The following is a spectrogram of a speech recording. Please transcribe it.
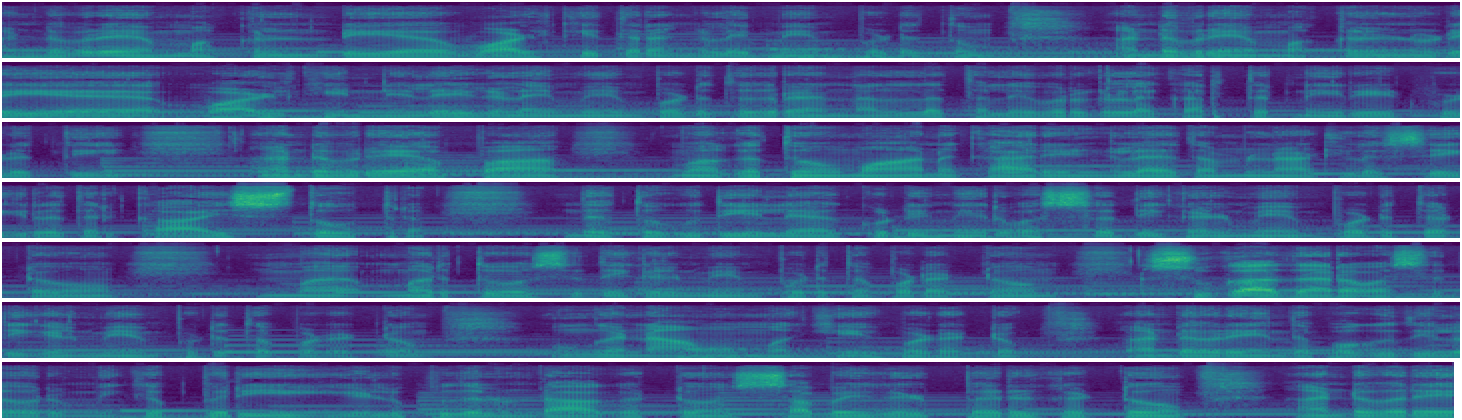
ஆண்டவரே மக்களுடைய வாழ்க்கை தரங்களை மேம்படுத்தும் ஆண்டவரே மக்களினுடைய வாழ்க்கை நிலைகளை மேம்படுத்துகிற நல்ல தலைவர்களை கர்த்தர் நீர் ஏற்படுத்தி ஆண்டவரே அப்பா மகத்துவமான காரியங்களை தமிழ்நாட்டில் செய்கிறதற்காய் ஸ்தோத்திரம். இந்த தொகுதியில் குடிநீர் வசதிகள் மேம்படுத்தட்டும் ம மருத்துவ வசதிகள் மேம்படுத்தப்படட்டும் சுகாதார வசதிகள் மேம்படுத்தப்படட்டும் உங்கள் நாமம் மகிமைப்படட்டும். ஆண்டவரே இந்த பகுதியில் ஒரு மிகப்பெரிய எழுப்புதல் உண்டாகட்டும் சபைகள் பெருகட்டும் ஆண்டவரே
